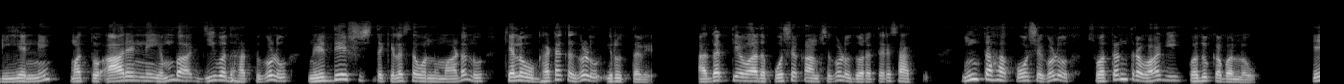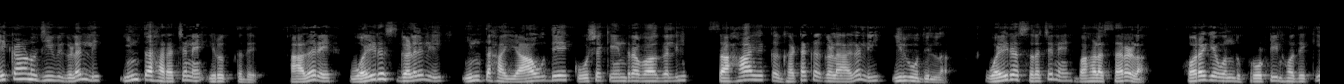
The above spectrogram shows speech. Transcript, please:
ಡಿಎನ್ಎ ಮತ್ತು ಆರ್ಎನ್ಎ ಎಂಬ ಜೀವಧಾತುಗಳು ನಿರ್ದೇಶಿಸಿದ ಕೆಲಸವನ್ನು ಮಾಡಲು ಕೆಲವು ಘಟಕಗಳು ಇರುತ್ತವೆ. ಅಗತ್ಯವಾದ ಪೋಷಕಾಂಶಗಳು ದೊರೆತರೆ ಸಾಕು. ಇಂತಹ ಕೋಶಗಳು ಸ್ವತಂತ್ರವಾಗಿ ಬದುಕಬಲ್ಲವು. ಏಕಾಣುಜೀವಿಗಳಲ್ಲಿ ಇಂತಹ ರಚನೆ ಇರುತ್ತದೆ. ಆದರೆ ವೈರಸ್ಗಳಲ್ಲಿ ಇಂತಹ ಯಾವುದೇ ಕೋಶ ಕೇಂದ್ರವಾಗಲಿ ಸಹಾಯಕ ಘಟಕಗಳಾಗಲಿ ಇರುವುದಿಲ್ಲ. ವೈರಸ್ ರಚನೆ ಬಹಳ ಸರಳ. ಹೊರಗೆ ಒಂದು ಪ್ರೋಟೀನ್ ಹೊದಿಕೆ,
